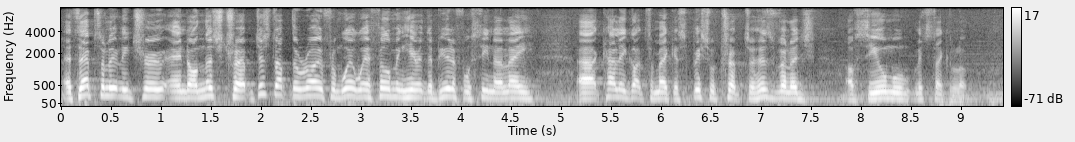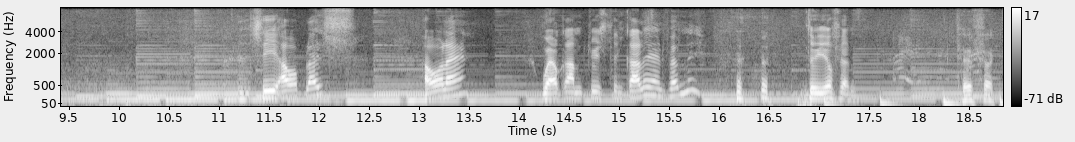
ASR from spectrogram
It's absolutely true. And on this trip, just up the road from where we're filming here at the beautiful Sinalei, uh, Kali got to make a special trip to his village of Siumu. Let's take a look. See our place, our land. Welcome Tristan Kale and family to your family. Perfect.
